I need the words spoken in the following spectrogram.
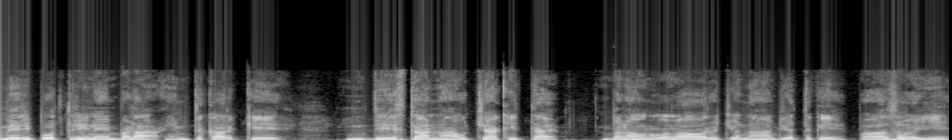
ਮੇਰੀ ਪੋਤਰੀ ਨੇ ਬੜਾ ਹਿੰਮਤ ਕਰਕੇ ਦੇਸ਼ ਦਾ ਨਾਂ ਉੱਚਾ ਕੀਤਾ ਹੈ। ਬਲੌਂਗੌਰ ਵਿੱਚ ਨਾਮ ਜਿੱਤ ਕੇ ਪਾਸ ਹੋਈ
